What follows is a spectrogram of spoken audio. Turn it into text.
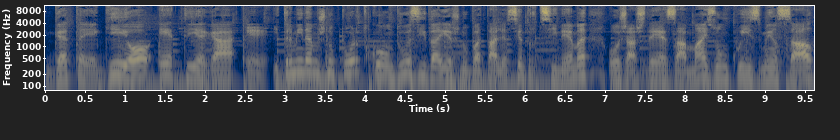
Gata é G-O-E-T-H-E. E terminamos no Porto com duas ideias no Batalha Centro de Cinema. Hoje às 10 há mais um quiz mensal.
